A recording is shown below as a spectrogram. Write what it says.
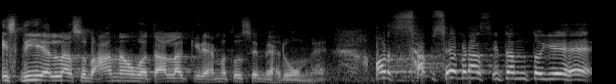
اس لیے اللہ سبحانہ و تعالیٰ کی رحمتوں سے محروم ہے اور سب سے بڑا ستم تو یہ ہے،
